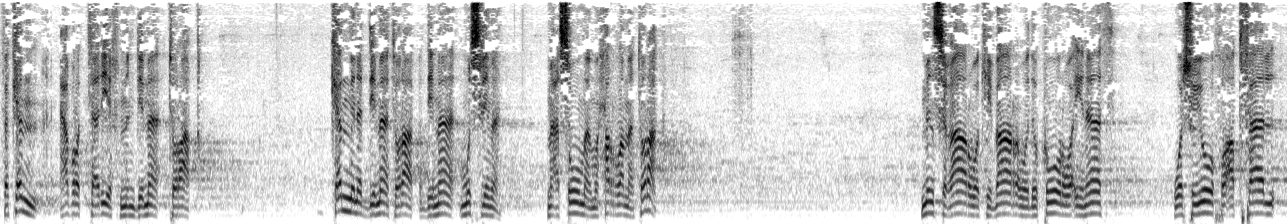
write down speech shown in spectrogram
فكم عبر التاريخ من دماء تراق؟ كم من الدماء تراق؟ دماء مسلمة معصومة محرمة تراق. من صغار وكبار وذكور وإناث وشيوخ وأطفال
